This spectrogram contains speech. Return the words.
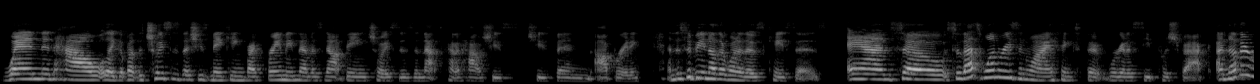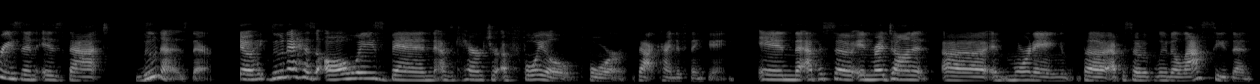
when and how like about the choices that she's making by framing them as not being choices and that's kind of how she's she's been operating. And this would be another one of those cases. And so so that's one reason why i think that we're going to see pushback. Another reason is that luna is there. You know luna has always been as a character a foil for that kind of thinking in the episode in red dawn at uh in morning the episode of luna last season.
